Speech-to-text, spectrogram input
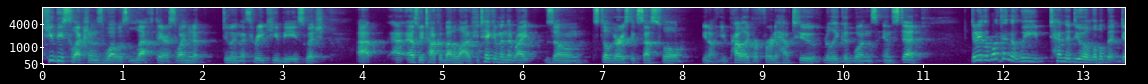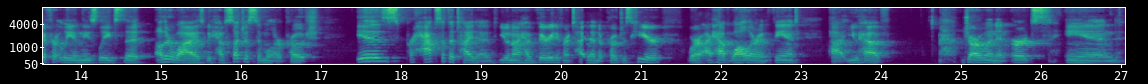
QB selections, what was left there. So I ended up doing the three QBs, which, uh, as we talk about a lot, if you take them in the right zone, still very successful. You know, you probably prefer to have two really good ones instead. The one thing that we tend to do a little bit differently in these leagues that otherwise we have such a similar approach is perhaps at the tight end. You and I have very different tight end approaches here, where I have Waller and Fant. Uh, you have Jarwin and Ertz and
